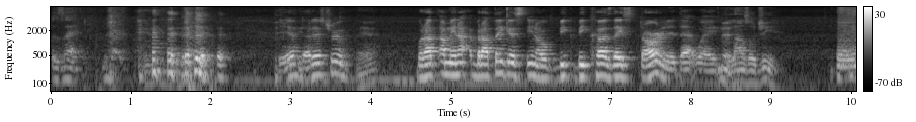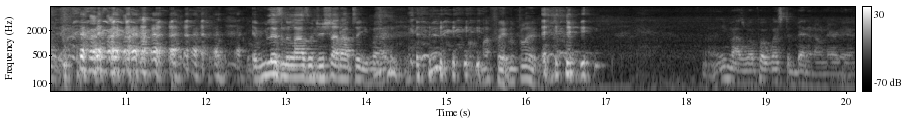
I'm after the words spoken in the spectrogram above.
exactly. Yeah, that is true. yeah. But I, I mean, I, but I think it's you know be, because they started it that way. Yeah. Lonzo G. if you listen to Lonzo G, shout out to you, man. My favorite player. You might as well put Winston Bennett on there then.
